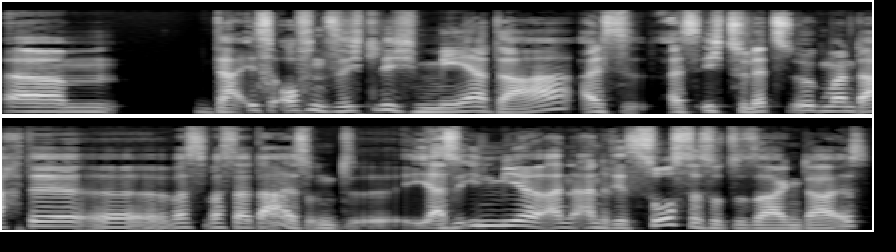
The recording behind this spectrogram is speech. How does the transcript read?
ähm, da ist offensichtlich mehr da, als, als ich zuletzt irgendwann dachte, äh, was, was da da ist. Und äh, also in mir an, an Ressource sozusagen da ist.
